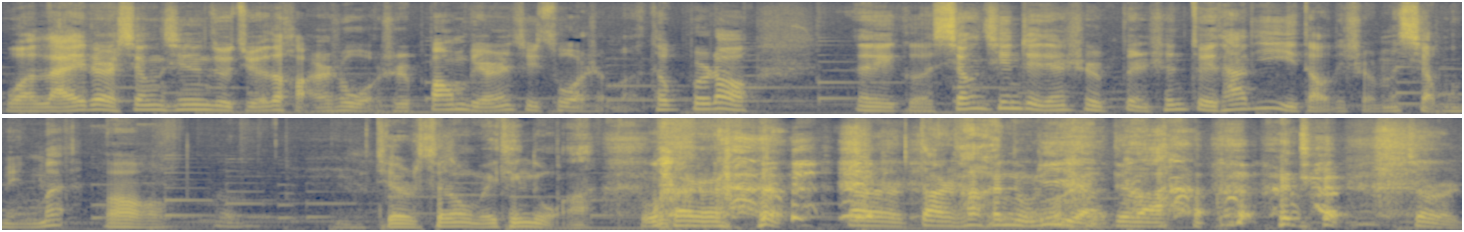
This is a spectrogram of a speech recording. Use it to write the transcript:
我来这儿相亲就觉得好像是我是帮别人去做什么，他不知道那个相亲这件事本身对他的意义到底是什么，想不明白。哦，嗯就是虽然我没听懂啊，但是 但是但是他很努力啊，对吧？对，就是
